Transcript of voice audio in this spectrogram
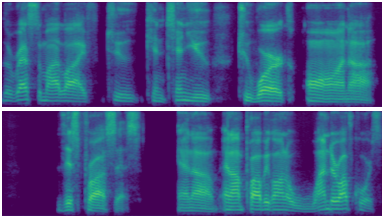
the rest of my life to continue to work on uh, this process, and uh, and I'm probably going to wander off course.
